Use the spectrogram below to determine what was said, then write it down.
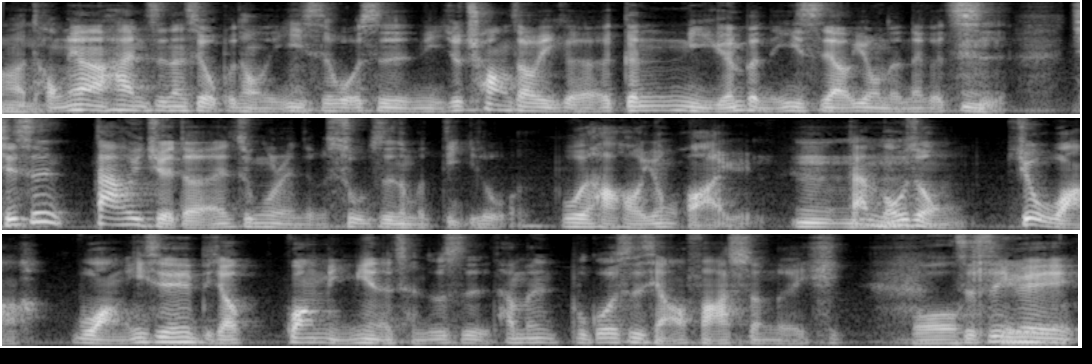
啊。同样的汉字，但是有不同的意思，或是你就创造一个跟你原本的意思要用的那个词。其实大家会觉得，哎，中国人怎么素质那么低落，不会好好用华语？嗯，但某种。就往往一些比较光明面的程度是，他们不过是想要发声而已，只是因为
